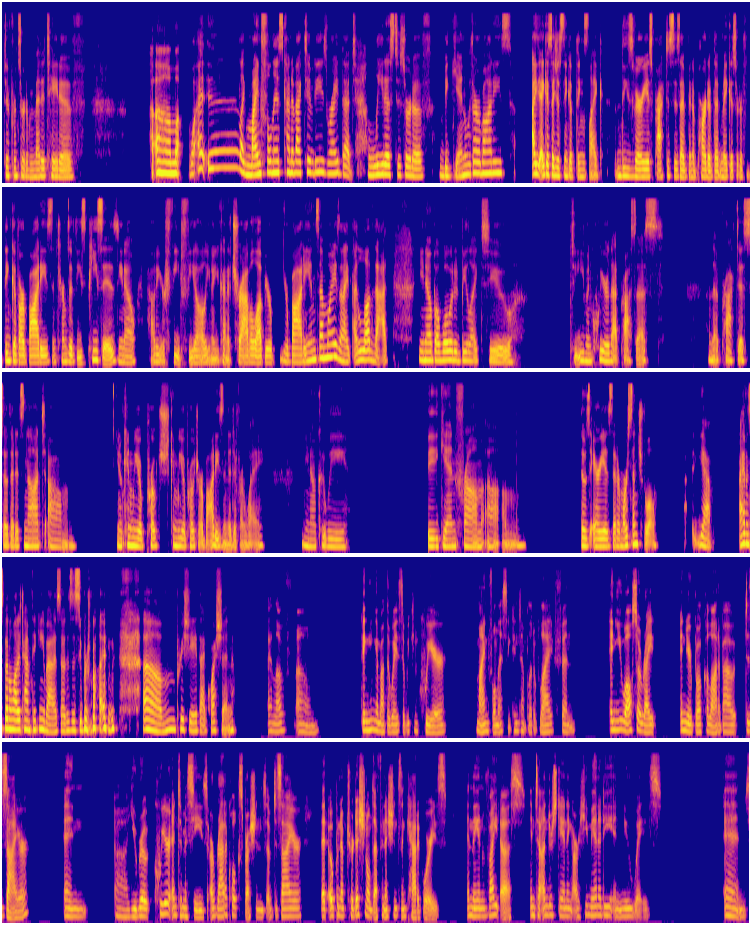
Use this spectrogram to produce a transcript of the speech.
different sort of meditative um what uh, like mindfulness kind of activities right that lead us to sort of begin with our bodies I, I, guess I just think of things like these various practices I've been a part of that make us sort of think of our bodies in terms of these pieces. You know, how do your feet feel? You know, you kind of travel up your your body in some ways, and I I love that. You know, but what would it be like to to even queer that process and that practice so that it's not um you know can we approach can we approach our bodies in a different way you know could we begin from um those areas that are more sensual. Yeah. I haven't spent a lot of time thinking about it, so this is super fun. um, appreciate that question. I love um, thinking about the ways that we can queer mindfulness and contemplative life, and and you also write in your book a lot about desire, and uh, you wrote queer intimacies are radical expressions of desire that open up traditional definitions and categories and they invite us into understanding our humanity in new ways. And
